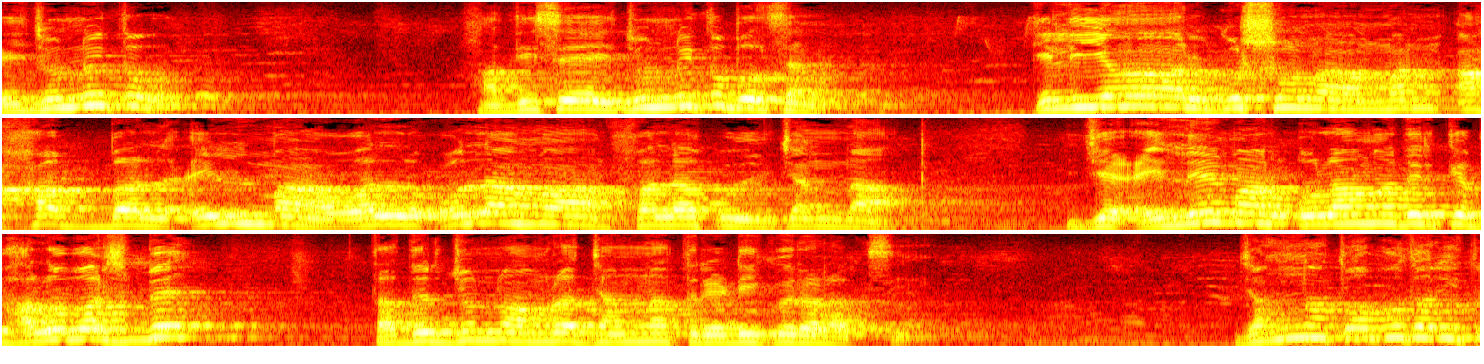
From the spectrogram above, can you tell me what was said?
এই জন্যই তো হাদিসে এই জন্যই তো বলছেন, ক্লিয়ার ঘোষণা, মান আহাব্বাল ইলমা ওয়াল ওলামা ফালাহুল জান্না যে এলেম আর ওলামাদেরকে ভালোবাসবে, তাদের জন্য আমরা জান্নাত রেডি করে রাখছি। জান্নাত অবধারিত।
